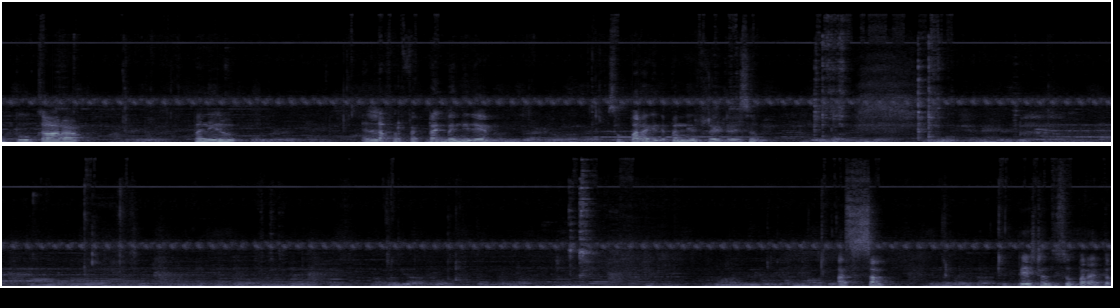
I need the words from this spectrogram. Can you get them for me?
ಉಪ್ಪು ಖಾರ ಪನ್ನೀರು ಎಲ್ಲ ಪರ್ಫೆಕ್ಟಾಗಿ ಬಂದಿದೆ. ಸೂಪರಾಗಿದೆ paneer fried rice awesome taste ಅಂತೂ ಸೂಪರ್ ಆಯಿತು.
